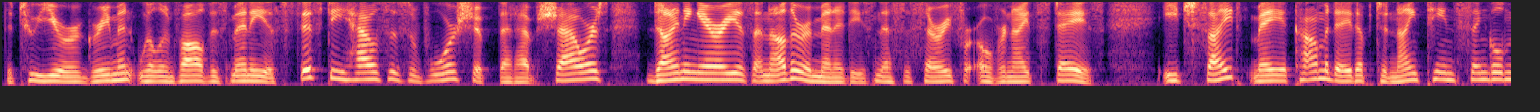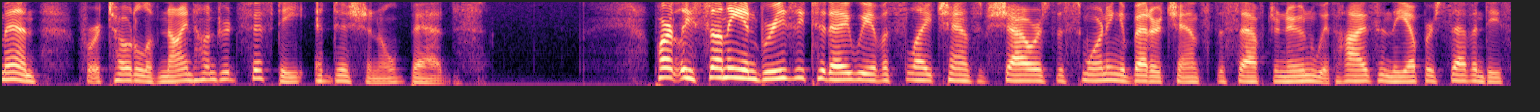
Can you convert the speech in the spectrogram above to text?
The two year agreement will involve as many as 50 houses of worship that have showers, dining areas, and other amenities necessary for overnight stays. Each site may accommodate up to 19 single men for a total of 950 additional beds. Partly sunny and breezy today. We have a slight chance of showers this morning, a better chance this afternoon with highs in the upper 70s.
